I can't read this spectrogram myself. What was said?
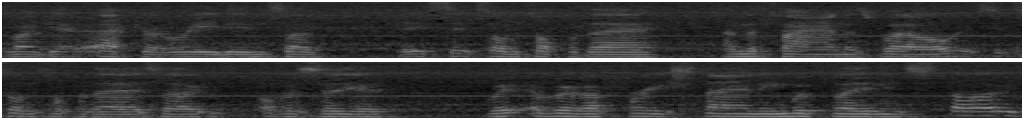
It won't get accurate reading. So it sits on top of there, and the fan as well. It sits on top of there. So obviously, uh, with, a freestanding wood burning stove,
